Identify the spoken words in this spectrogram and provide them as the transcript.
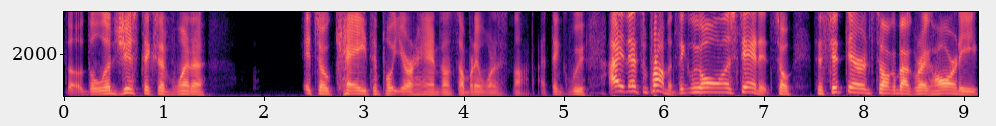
the the logistics of when a it's okay to put your hands on somebody when it's not. I think we I that's the problem. I think we all understand it. So to sit there and talk about Greg Hardy,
